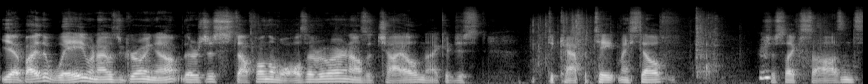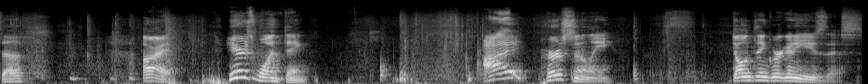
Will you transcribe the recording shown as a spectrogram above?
Yeah, by the way, when I was growing up, there was just stuff on the walls everywhere, and I was a child, and I could just decapitate myself. just like saws and stuff. Alright, here's one thing. I personally don't think we're gonna use this.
